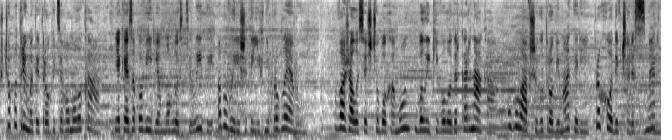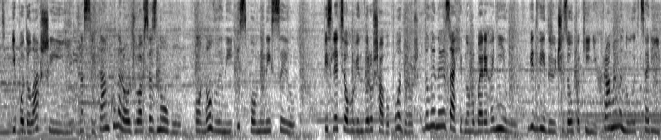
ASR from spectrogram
щоб отримати трохи цього молока, яке за повір'ям могло зцілити або вирішити їхні проблеми. Вважалося, що Бог Амон, великий володар Карнака, побувавши в утробі матері, проходив через смерть і, подолавши її, на світанку народжувався знову, оновлений і сповнений сил. Після цього він вирушав у подорож долиною західного берега Нілу, відвідуючи заупокійні храми минулих царів.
